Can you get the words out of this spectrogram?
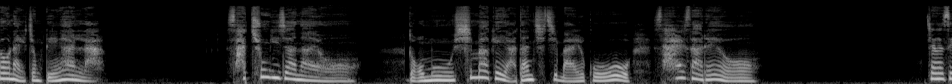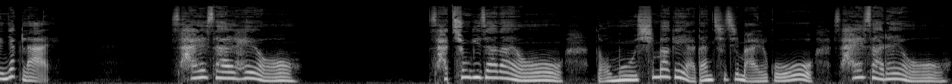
Câu này trong tiếng Hàn là 사춘기잖아요. 너무 심하게 야단치지 말고 살살 해요. Trang xin nhắc lại. 살살 해요. 사춘기잖아요. 너무 심하게 야단치지 말고 살살 해요.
